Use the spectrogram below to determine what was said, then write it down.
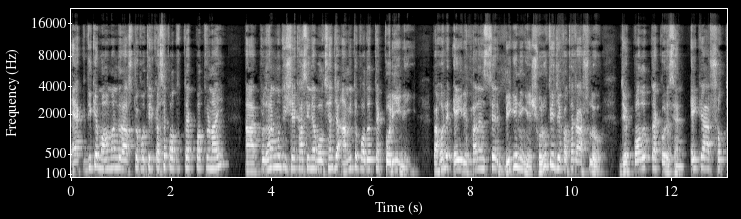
একদিকে মহামান্য রাষ্ট্রপতির কাছে পদত্যাগ পত্র নাই, আর প্রধানমন্ত্রী শেখ হাসিনা বলছেন যে আমি তো পদত্যাগ করিই নেই তাহলে এই রেফারেন্সের বিগিনিং এ শুরুতে যে কথাটা আসলো যে পদত্যাগ করেছেন, এইটা আর সত্য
